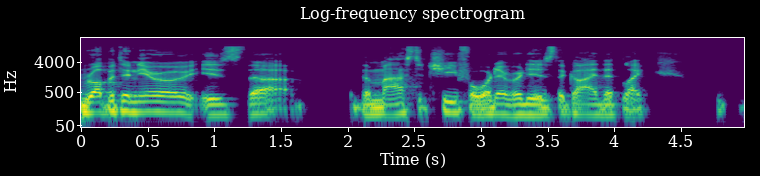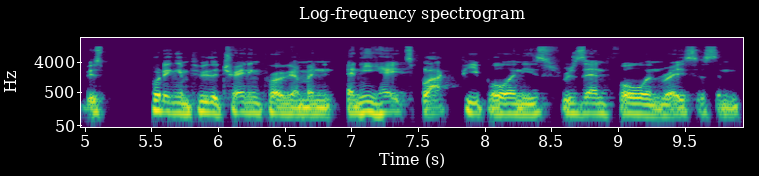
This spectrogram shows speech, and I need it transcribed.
Robert De Niro is the the master chief or whatever it is, the guy that like is putting him through the training program and, and he hates black people and he's resentful and racist and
